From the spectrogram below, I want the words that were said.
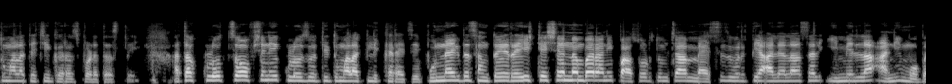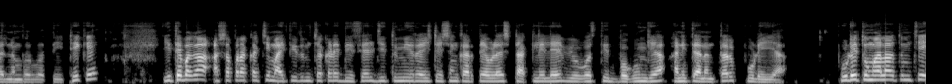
तुम्हाला त्याची गरज पडत असते. आता क्लोजचं ऑप्शन आहे. क्लोज वरती तुम्हाला क्लिक करायचे पुन्हा एकदा सांगतोय रजिस्ट्रेशन नंबर आणि पासवर्ड तुमच्या मेसेज वरती आलेला असेल ईमेलला आणि मोबाईल नंबरवरती ठीक आहे? इथे बघा अशा प्रकारची माहिती तुमच्याकडे दिसेल जी तुम्ही रजिस्ट्रेशन करते वेळेस टाकलेली आहे. व्यवस्थित बघून घ्या आणि त्यानंतर पुढे या. पुढे तुम्हाला तुमचे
